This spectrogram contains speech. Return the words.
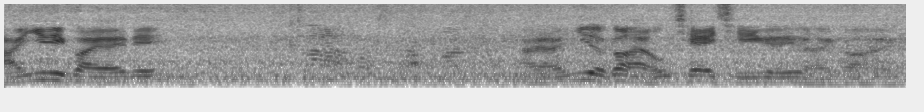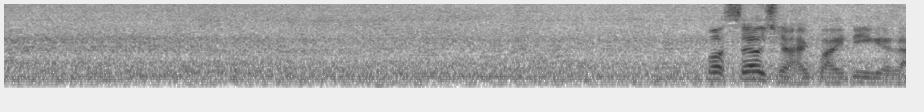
啊！呢啲貴啊呢啲。係啊，呢度都係好奢侈嘅，呢個係講係。不過商場係貴啲嘅嗱，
